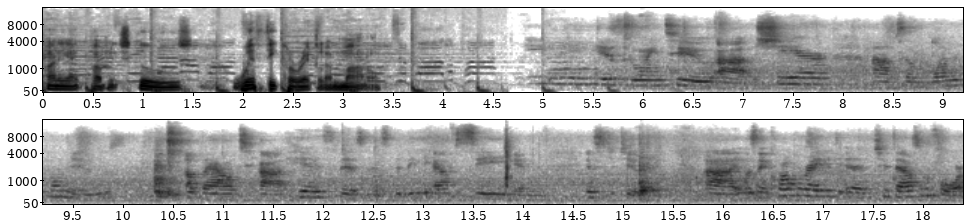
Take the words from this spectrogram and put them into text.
Pontiac Public Schools with the curriculum model. He is going to uh, share um, some wonderful news about uh, his business, the BFC Institute. Uh, it was incorporated in 2004,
